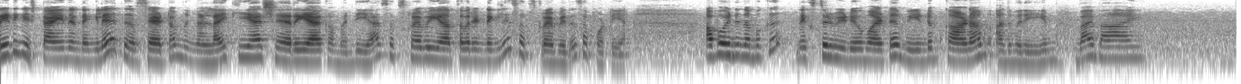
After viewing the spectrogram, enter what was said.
reading ഇഷ്ടമായിരുന്നുണ്ടെങ്കിൽ തീർച്ചയായിട്ടും നിങ്ങൾ like ചെയ്യുക share ചെയ്യുക comment ചെയ്യുക subscribe ചെയ്യാത്തവരുണ്ടെങ്കിൽ സബ്സ്ക്രൈബ് ചെയ്ത് സപ്പോർട്ട് ചെയ്യുക. അപ്പോൾ ഇനി നമുക്ക് നെക്സ്റ്റ് ഒരു വീഡിയോയുമായിട്ട് വീണ്ടും കാണാം. അതുവരെയും ബൈ ബൈ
